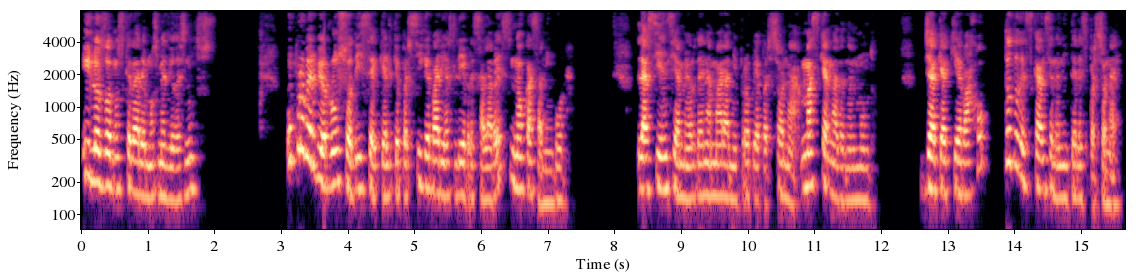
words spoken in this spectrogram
y los dos nos quedaremos medio desnudos. Un proverbio ruso dice que el que persigue varias liebres a la vez no caza ninguna. La ciencia me ordena amar a mi propia persona más que a nada en el mundo, ya que aquí abajo todo descansa en el interés personal.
